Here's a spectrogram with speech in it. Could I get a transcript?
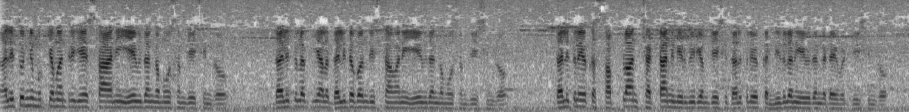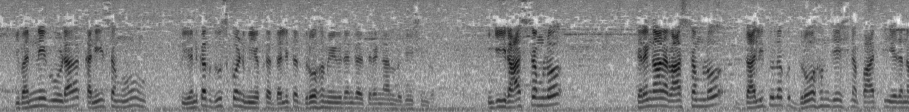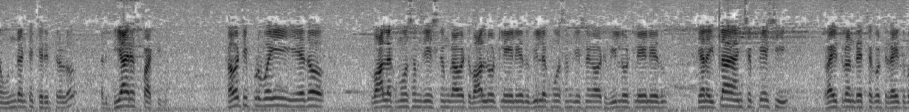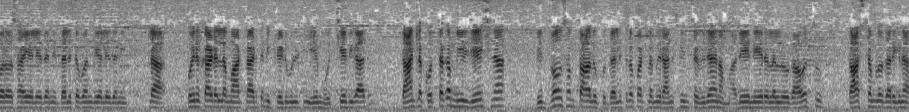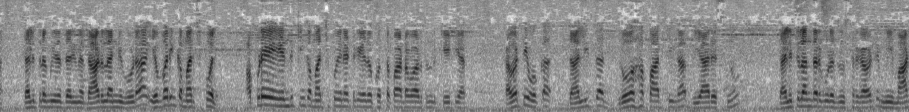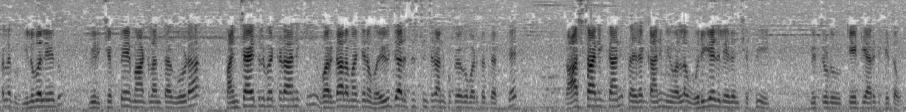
దళితుణ్ణి ముఖ్యమంత్రి చేస్తా అని ఏ విధంగా మోసం చేసిండ్రో దళితులకు ఇలా దళిత బంధు ఇస్తామని ఏ విధంగా మోసం చేసిండ్రో దళితుల యొక్క సప్లాన్ చట్టాన్ని నిర్వీర్యం చేసి దళితుల యొక్క నిధులను ఏ విధంగా డైవర్ట్ చేసిండ్రో ఇవన్నీ కూడా కనీసము వెనుకకు చూసుకోండి మీ యొక్క దళిత ద్రోహం ఏ విధంగా తెలంగాణలో చేసిండ్రో. ఇంక ఈ రాష్ట్రంలో తెలంగాణ రాష్ట్రంలో దళితులకు ద్రోహం చేసిన పార్టీ ఏదైనా ఉందంటే చరిత్రలో అది బీఆర్ఎస్ పార్టీది కాబట్టి ఇప్పుడు పోయి ఏదో వాళ్ళకు మోసం చేసినాం కాబట్టి వాళ్ళ ఓట్లు వేయలేదు వీళ్ళకు మోసం చేసినాం కాబట్టి వీళ్ళు ఓట్లు వేయలేదు. ఇలా ఇట్లా అని చెప్పేసి రైతులను రెచ్చగొట్టి రైతు భరోసా వేయలేదని దళిత బంధు వేయలేదని ఇట్లా పోయిన కాడల్లో మాట్లాడితే నీ క్రెడిబిలిటీ ఏం వచ్చేది కాదు. దాంట్లో కొత్తగా మీరు చేసిన విధ్వంసం తాలూకు దళితుల పట్ల మీరు అనుసరించే విధానం అదే నేరలలో కావచ్చు రాష్ట్రంలో జరిగిన దళితుల మీద జరిగిన దాడులన్నీ కూడా ఎవరింకా మర్చిపోలే. అప్పుడే ఎందుకు ఇంకా మర్చిపోయినట్టుగా ఏదో కొత్త పాట పాడుతుంది కేటీఆర్. కాబట్టి ఒక దళిత ద్రోహ పార్టీగా బీఆర్ఎస్ను దళితులందరూ కూడా చూస్తారు కాబట్టి మీ మాటలకు విలువ లేదు. మీరు చెప్పే మాటలంతా కూడా పంచాయతీలు పెట్టడానికి వర్గాల మధ్యన వైవిధ్యాలు సృష్టించడానికి ఉపయోగపడుతుంది తప్పితే రాష్ట్రానికి కానీ ప్రజలకు కానీ మీ వల్ల ఒరిగేది లేదని చెప్పి మిత్రుడు కేటీఆర్కి హితవు.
